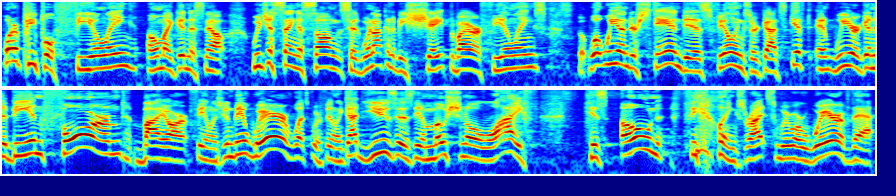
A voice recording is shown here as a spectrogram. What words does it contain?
What are people feeling? Oh my goodness. Now, we just sang a song that said we're not going to be shaped by our feelings, but what we understand is feelings are God's gift, and we are going to be informed by our feelings. We're going to be aware of what we're feeling. God uses the emotional life his own feelings, right? So we were aware of that.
